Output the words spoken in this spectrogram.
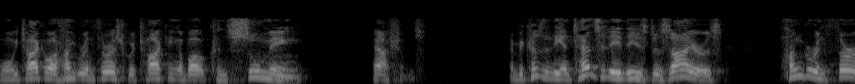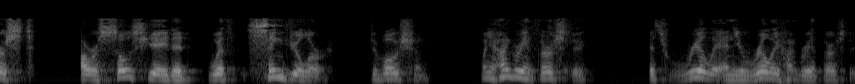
when we talk about hunger and thirst, we're talking about consuming passions. And because of the intensity of these desires, hunger and thirst are associated with singular devotion. When you're hungry and thirsty, it's really, and you're really hungry and thirsty,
